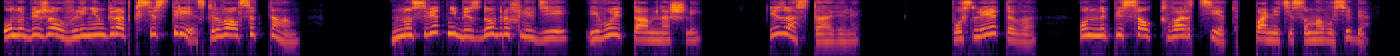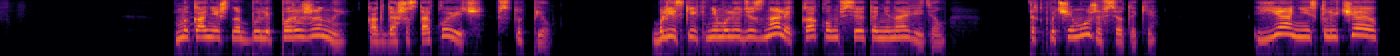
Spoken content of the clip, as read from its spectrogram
он убежал в Ленинград к сестре, скрывался там. Но свет не без добрых людей, его и там нашли. И заставили. После этого он написал квартет памяти самого себя. Мы, конечно, были поражены, когда Шостакович вступил. Близкие к нему люди знали, как он все это ненавидел. Так почему же все-таки? Я не исключаю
